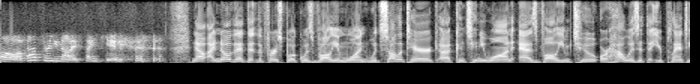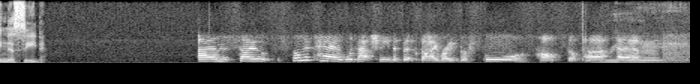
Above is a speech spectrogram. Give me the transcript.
Oh, that's really nice. Thank you. Now I know that the, the first book was Volume One. Would Solitaire uh, continue on as Volume Two, or how is it that you're planting this seed? um, so, Solitaire was actually the book that I wrote before Heartstopper. Um,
